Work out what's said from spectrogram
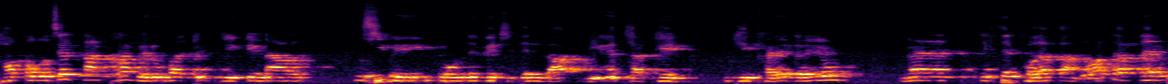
ਤੁਹਾਨੂੰ ਉਸੇ ਤਨਖਾਹ ਮਿਲੂਗਾ ਜਿਸ ਤਰੀਕੇ ਨਾਲ ਤੁਸੀਂ ਮੇਰੀ ਚੋਣ ਦੇ ਵਿੱਚ ਦਿਨ ਰਾਤ ਮਿਹਨਤ ਕਰਕੇ ਤੁਸੀਂ ਖੜੇ ਰਹੇ ਹੋ। ਮੈਂ ਇੱਥੇ ਥੋੜਾ ਧੰਨਵਾਦ ਕਰਦਾ ਹਾਂ।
